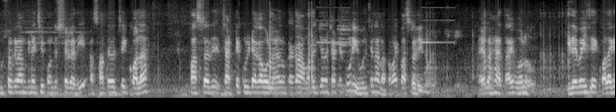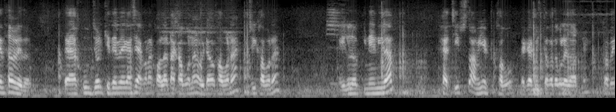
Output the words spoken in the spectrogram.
দুশো গ্রাম কিনেছি, পঞ্চাশ টাকা দিয়ে। আর সাথে হচ্ছে এই কলা। পাঁচটা চারটে কুড়ি টাকা বললাম কাকা আমাদের জন্য চারটে কুড়ি? বলছে না না তোমায় পাঁচটা দিয়ে দেবো। বললাম, হ্যাঁ তাই বলো। খিদে পেয়েছে কলা খেতে হবে তো। খুব জোর খিদে পেয়ে গেছে এখন আর কলাটা খাব না ওইটাও খাব না কিছুই খাব না। এগুলো কিনে নিলাম। হ্যাঁ চিপস তো আমি একটু খাব বেকার মিথ্যা কথা বলে লাভ নেই। তবে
